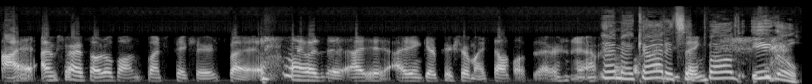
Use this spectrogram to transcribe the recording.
I, I'm sure I photobombed a bunch of pictures, but I wasn't. I didn't. I didn't get a picture of myself up there. Oh my God! It's a bald eagle.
